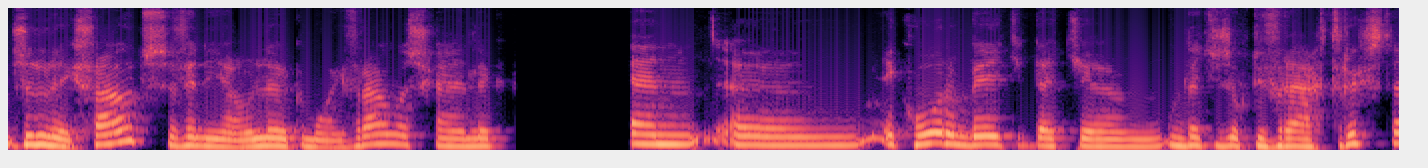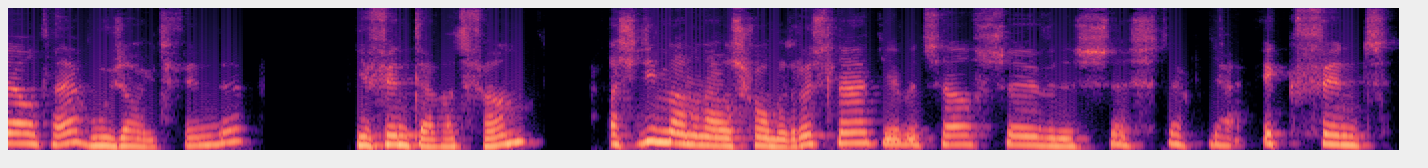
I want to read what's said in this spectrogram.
ze doen niks fout. Ze vinden jou een leuke, mooie vrouw waarschijnlijk. En uh, ik hoor een beetje dat je, omdat je dus ook de vraag terugstelt, hè, hoe zou je het vinden? Je vindt daar wat van. Als je die mannen nou eens gewoon met rust laat, je bent zelf 67. Ja, ik vind,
